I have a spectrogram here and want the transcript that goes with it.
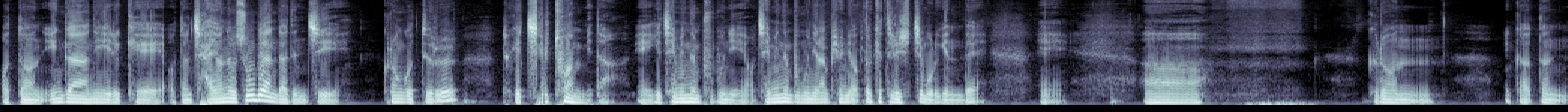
어떤 인간이 이렇게 어떤 자연을 숭배한다든지 그런 것들을 되게 질투합니다. 예, 이게 재밌는 부분이에요. 재밌는 부분이란 표현이 어떻게 들리실지 모르겠는데, 예, 어, 그런, 그러니까 어떤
